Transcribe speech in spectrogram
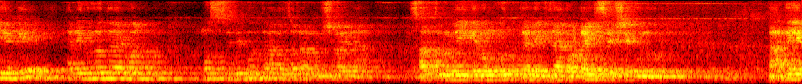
ইয়েকে, আর এগুলো তো এখন মসজিদের মধ্যে আলোচনার বিষয় না। ছাত্রলীগ এবং মুক্তালীগ যা ঘটাইছে সেগুলো, তাদের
